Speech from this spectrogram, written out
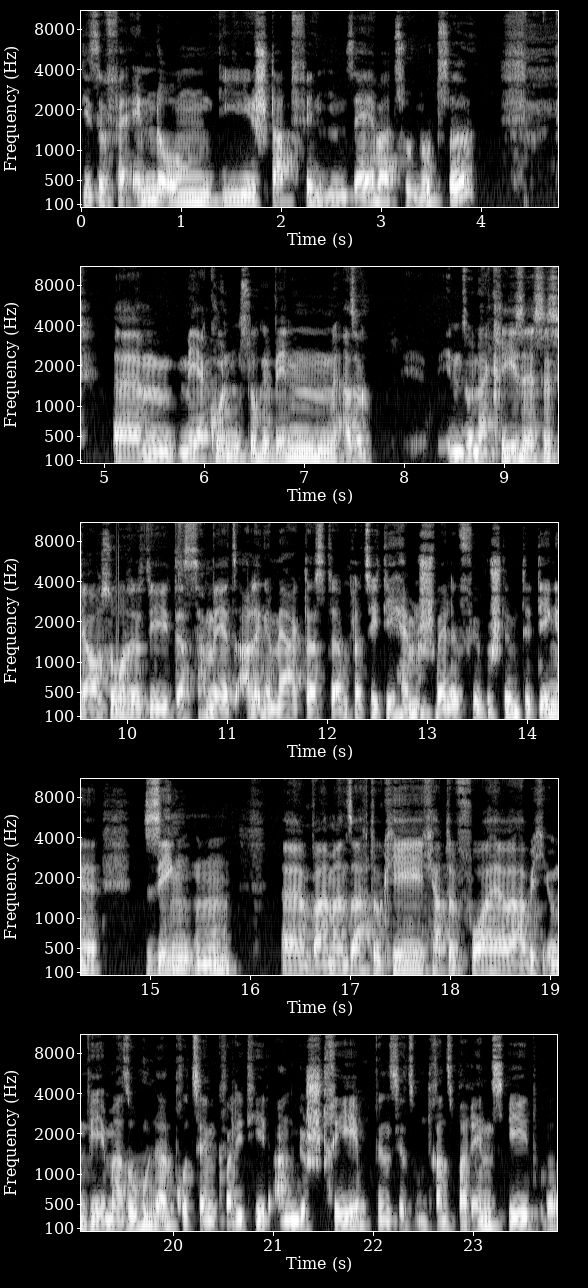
diese Veränderungen, die stattfinden, selber zunutze. Ähm, mehr Kunden zu gewinnen, also in so einer Krise ist es ja auch so, dass die, das haben wir jetzt alle gemerkt, dass dann plötzlich die Hemmschwelle für bestimmte Dinge sinken, äh, weil man sagt, okay, ich hatte vorher, habe ich irgendwie immer so 100 Prozent Qualität angestrebt, wenn es jetzt um Transparenz geht oder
